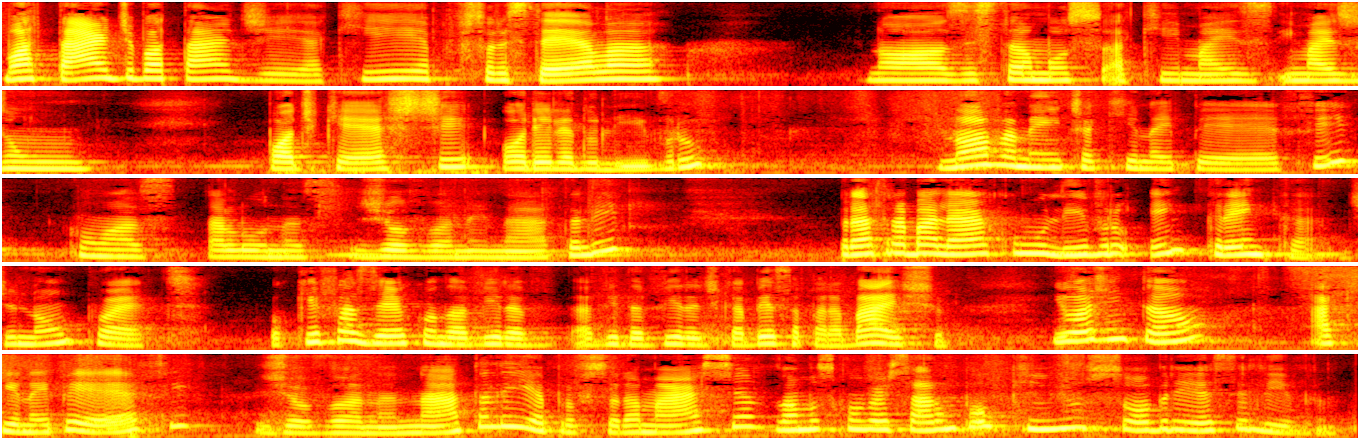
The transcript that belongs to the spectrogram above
Boa tarde, boa tarde. Aqui é a professora Estela. Nós estamos aqui mais, em mais um podcast Orelha do Livro. Novamente aqui na IPF, com as alunas Giovana e Nathalie, para trabalhar com o livro Encrenca, de Non Pratt. O que fazer quando a, vira, a vida vira de cabeça para baixo? E hoje, então, aqui na IPF, Giovana Nathalie e a professora Márcia, vamos conversar um pouquinho sobre esse livro.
